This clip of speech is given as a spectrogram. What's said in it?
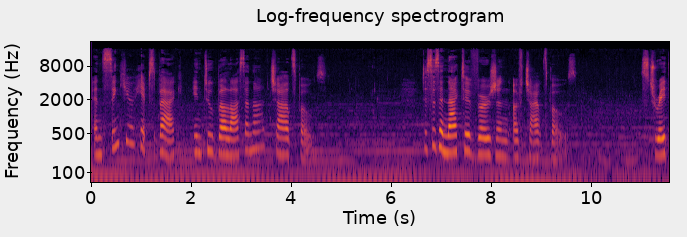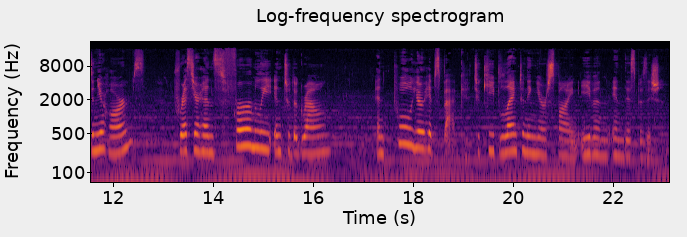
and sink your hips back into Balasana Child's Pose. This is an active version of Child's Pose. Straighten your arms, press your hands firmly into the ground, and pull your hips back to keep lengthening your spine even in this position.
